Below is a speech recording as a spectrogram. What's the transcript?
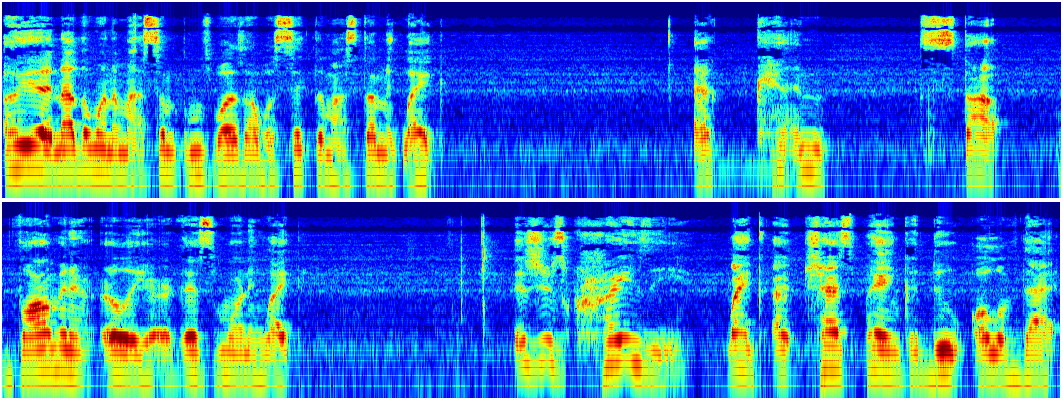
Oh yeah, another one of my symptoms was I was sick to my stomach, like, I can't stop vomiting earlier this morning. Like, it's just crazy. Like, a chest pain could do all of that.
